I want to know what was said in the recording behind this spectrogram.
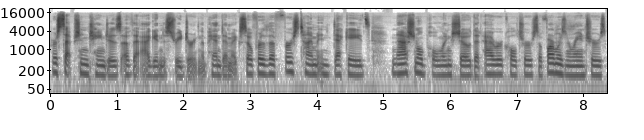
perception changes of the ag industry during the pandemic. So, for the first time in decades, national polling showed that agriculture, so farmers and ranchers,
